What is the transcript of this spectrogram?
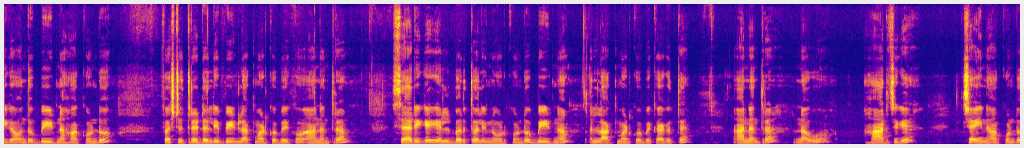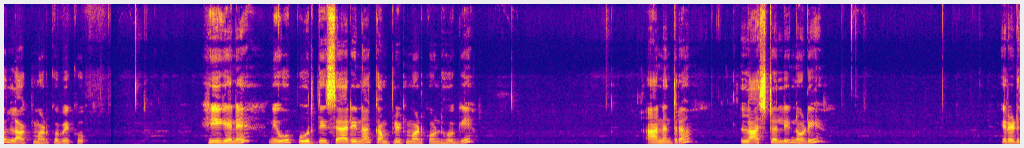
ಈಗ ಒಂದು ಬೀಡನ್ನ ಹಾಕ್ಕೊಂಡು ಫಸ್ಟ್ ಥ್ರೆಡಲ್ಲಿ ಬೀಡ್ ಲಾಕ್ ಮಾಡ್ಕೋಬೇಕು. ಆನಂತರ ಸ್ಯಾರಿಗೆ ಎಲ್ಲಿ ಬರುತ್ತೋ ಅಲ್ಲಿಗೆ ನೋಡಿಕೊಂಡು ಬೀಡನ್ನ ಲಾಕ್ ಮಾಡ್ಕೋಬೇಕಾಗುತ್ತೆ. ಆನಂತರ ನಾವು ಹಾರ್ಜ್ಗೆ ಚೈನ್ ಹಾಕ್ಕೊಂಡು ಲಾಕ್ ಮಾಡ್ಕೋಬೇಕು. ಹೀಗೇ ನೀವು ಪೂರ್ತಿ ಸ್ಯಾರಿನ ಕಂಪ್ಲೀಟ್ ಮಾಡ್ಕೊಂಡು ಹೋಗಿ ಆನಂತರ ಲಾಸ್ಟಲ್ಲಿ ನೋಡಿ ಎರಡು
